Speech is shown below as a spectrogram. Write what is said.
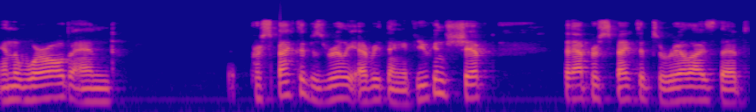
in the world and perspective is really everything. If you can shift that perspective to realize that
